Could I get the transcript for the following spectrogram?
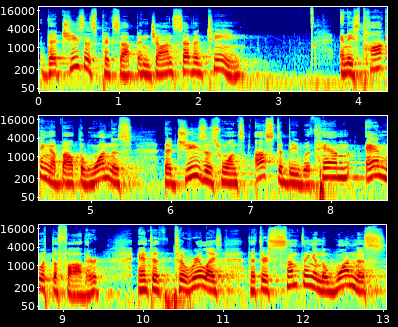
that Jesus picks up in John 17. And He's talking about the oneness that Jesus wants us to be with Him and with the Father, and to, to realize that there's something in the oneness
